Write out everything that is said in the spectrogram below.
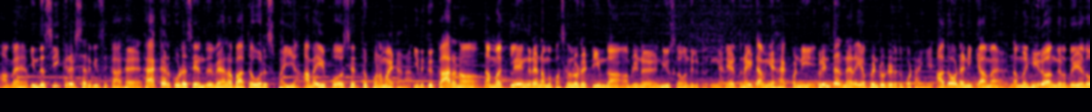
அவன் இந்த சீக்ரெட் சர்வீஸுக்காக ஹேக்கர் கூட சேர்ந்து வேலை பார்த்த ஒரு ஸ்பையன் அவன் இப்போ செத்து பணமாயிட்டானா? இதுக்கு காரணம் நம்ம கிளேங்கிற நம்ம பசங்களோட டீம் தான் அப்படின்னு நியூஸ்ல வந்துகிட்டு இருக்குங்க. நேற்று நைட் அவங்க ஹேக் பண்ணி பிரிண்டர் நிறைய பிரிண்ட் அவுட் எடுத்து போட்டாங்க. அதோட நிக்காம நம்ம ஹீரோ அங்கிருந்து ஏதோ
